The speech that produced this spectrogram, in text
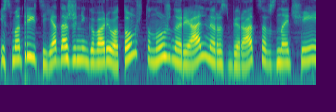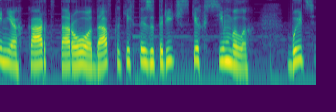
И смотрите, я даже не говорю о том, что нужно реально разбираться в значениях карт Таро, да, в каких-то эзотерических символах, быть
